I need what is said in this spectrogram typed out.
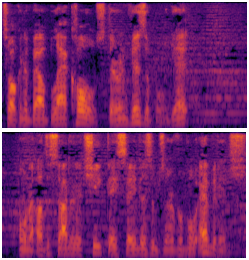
talking about black holes, they're invisible. Yet, on the other side of the cheek, they say there's observable evidence.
